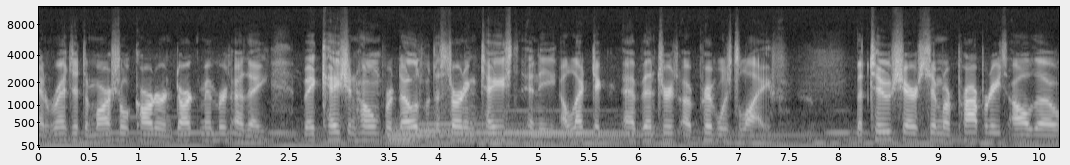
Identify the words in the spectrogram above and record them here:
and rented to Marshall, Carter, and Dark members as a vacation home for those with discerning taste in the eclectic adventures of privileged life. The two share similar properties, although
